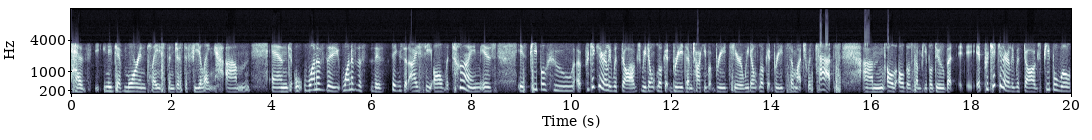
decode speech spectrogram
have you need to have more in place than just a feeling. Um, and one of the one of the, the things that I see all the time is is people who, uh, particularly with dogs, we don't look at breeds. I'm talking about breeds here. We don't look at breeds so much with cats, um, although some people do. But it, it, particularly with dogs, people will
